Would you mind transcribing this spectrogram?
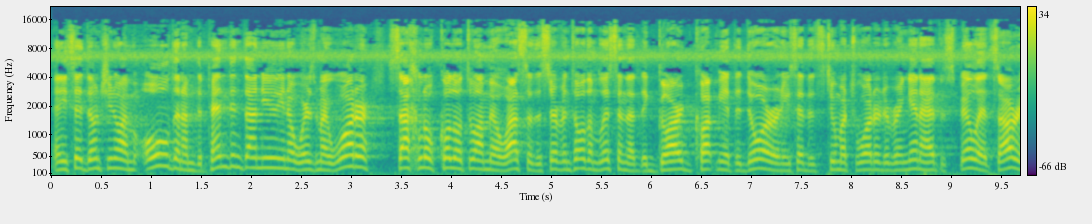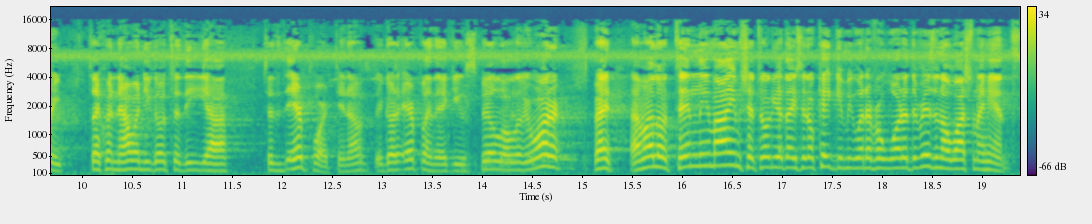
and he said, "Don't you know I'm old and I'm dependent on you? You know where's my water?" So the servant told him, "Listen, that the guard caught me at the door, and he said it's too much water to bring in. I had to spill it. Sorry." It's like when now when you go to the uh, to the airport, you know, they go to airplane, they you spill all of your water, right? Ten. I said, "Okay, give me whatever water there is, and I'll wash my hands."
